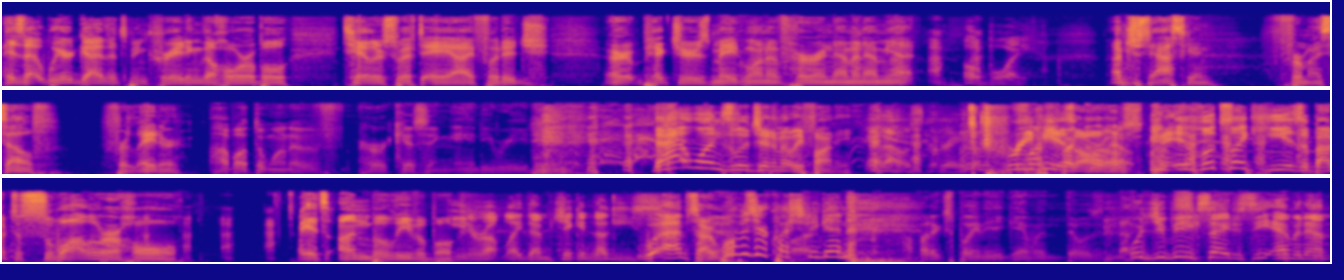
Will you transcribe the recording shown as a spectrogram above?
Is that weird guy that's been creating the horrible Taylor Swift AI footage or pictures made one of her and Eminem yet? Oh boy. I'm just asking for myself for later. How about the one of her kissing Andy Reid? That one's legitimately funny. that was great. It's Creepy Funny as but all hell. gross. It looks like he is about to swallow her whole. It's unbelievable. Eat her up like them chicken nuggies. Wh- I'm sorry. What was your question again? How about explaining again when those nuggets? Would you be excited to see Eminem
